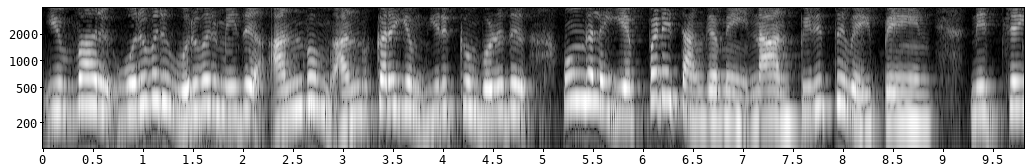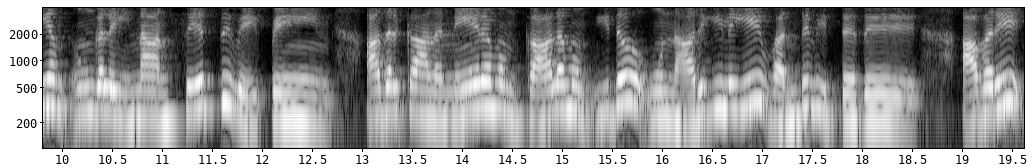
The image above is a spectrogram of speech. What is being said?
இவ்வாறு ஒருவர் ஒருவர் மீது அன்பும் அக்கறையும் இருக்கும் பொழுது உங்களை எப்படி தங்கமே நான் பிரித்து வைப்பேன். நிச்சயம் உங்களை நான் சேர்த்து வைப்பேன். அதற்கான நேரமும் காலமும் இதோ உன் அருகிலேயே வந்துவிட்டது அவரே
